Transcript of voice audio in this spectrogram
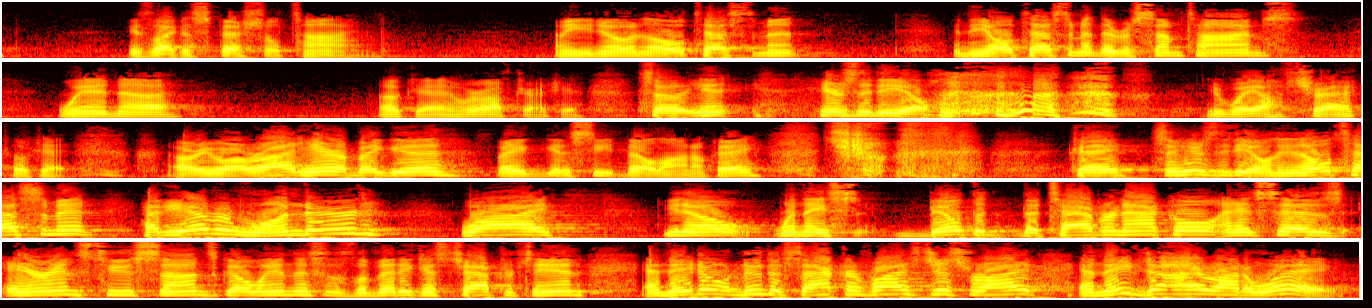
It's like a special time. I mean, you know, in the Old Testament, in the Old Testament, there were some times when, uh, okay, we're off track here. So in, here's the deal. You're way off track. Okay. Are you all right here? Everybody good? Everybody get a seatbelt on, okay? Okay, so here's the deal. In the Old Testament, have you ever wondered why, you know, when they built the, the, tabernacle and it says Aaron's two sons go in, this is Leviticus chapter 10, and they don't do the sacrifice just right, and they die right away.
